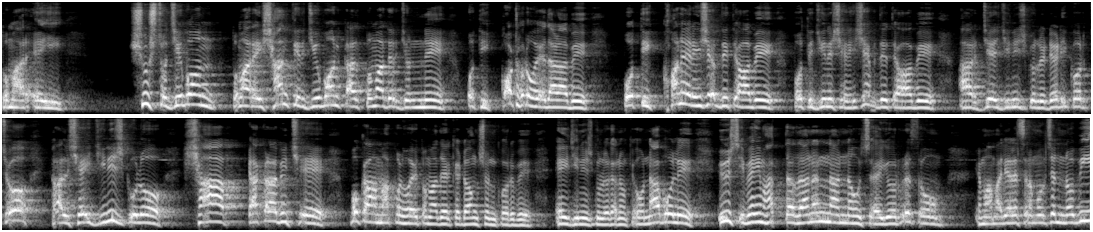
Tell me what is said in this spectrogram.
তোমার এই সুষ্ঠু জীবন, তোমার এই শান্তির জীবনকাল তোমাদের জন্যে অতি কঠোর হয়ে দাঁড়াবে। প্রতিক্ষণের হিসেব দিতে হবে, প্রতি জিনিসের হিসেব দিতে হবে। আর যে জিনিসগুলো ডেডি করছ, কাল সেই জিনিসগুলো সাপ কাঁকড়া বিছে, পোকা মাকড় হয়ে তোমাদেরকে দংশন করবে। এই জিনিসগুলো কেন কেউ না বলে। ইউস ইব্রাহিম হাত্তা দানান্না রেসম ইমাম আলী আলাইসালাম বলছেন, নবী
